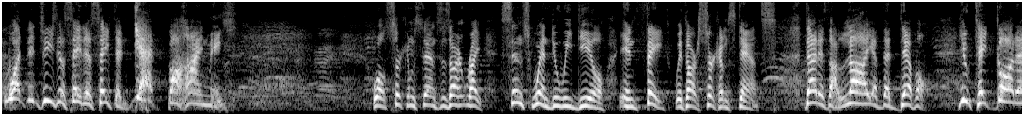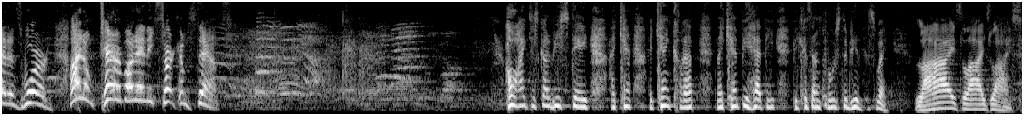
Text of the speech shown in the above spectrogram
What did Jesus say to Satan? Get behind me. Well, circumstances aren't right. Since when do we deal in faith with our circumstance? That is a lie of the devil. You take God at his word. I don't care about any circumstance. Oh, I just got to be stayed. I can't I can't clap and I can't be happy because I'm supposed to be this way. Lies, lies, lies.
